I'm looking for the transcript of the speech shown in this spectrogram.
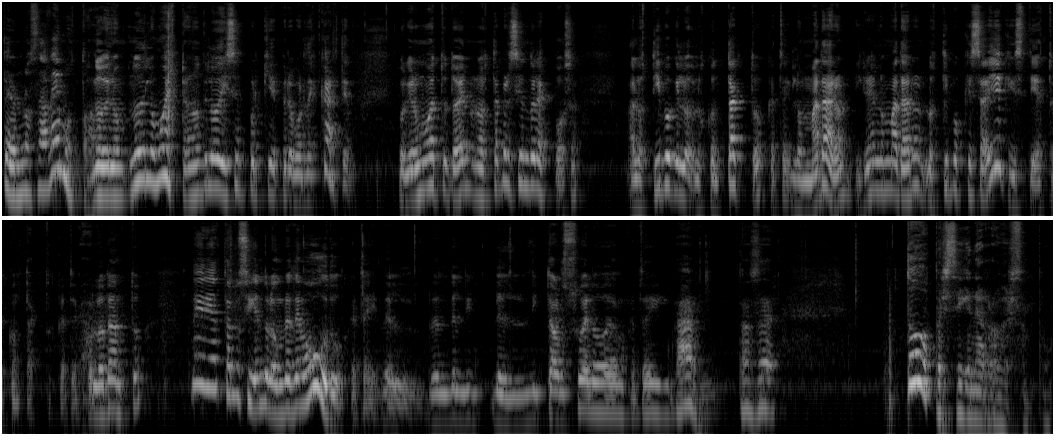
pero no sabemos todo. No te, lo, no te lo muestran, no te lo dicen porque, pero por descarte. Porque en un momento todavía no está persiguiendo la esposa. A los tipos que lo- los contactos, ¿cachai? Los mataron. ¿Y quiénes los mataron? Los tipos que sabían que existían estos contactos, ¿cachai? Por lo tanto, deberían estarlo siguiendo los hombres de Mobutu, ¿cachai? Del, del, del, del dictador suelo, digamos, ¿cachai? Claro. Entonces, todos persiguen a Robertson, pues.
